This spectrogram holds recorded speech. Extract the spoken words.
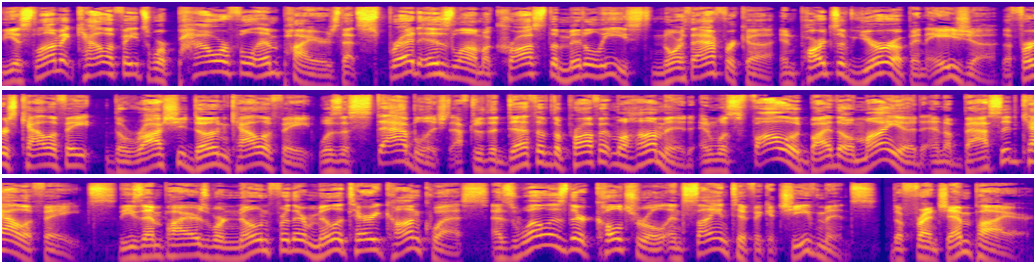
The Islamic caliphates were powerful empires that spread Islam across the Middle East, North Africa, and parts of Europe and Asia. The first caliphate, the Rashidun Caliphate, was established after the death of the Prophet Muhammad and was followed by the Umayyad and Abbasid caliphates. These empires were known for their military conquests, as well as their cultural and scientific achievements. The French Empire.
